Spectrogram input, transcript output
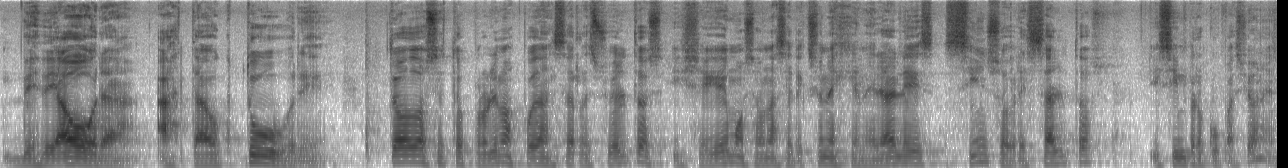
desde ahora hasta octubre todos estos problemas puedan ser resueltos y lleguemos a unas elecciones generales sin sobresaltos y sin preocupaciones?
